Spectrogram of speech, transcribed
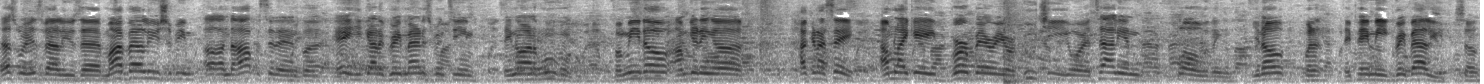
That's where his value is at. My value should be uh, on the opposite end, but hey, he got a great management team. They know how to move him. For me though, I'm getting a, how can I say? I'm like a Burberry or Gucci or Italian clothing, you know? But they pay me great value, so.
